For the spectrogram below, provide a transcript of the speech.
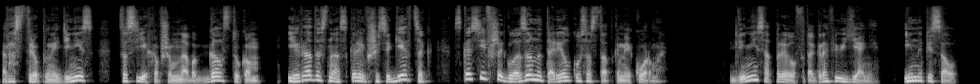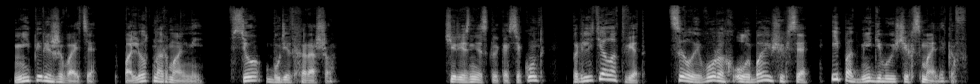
Растрепанный Денис со съехавшим на бок галстуком и радостно оскалившийся герцог, скосивший глаза на тарелку с остатками корма. Денис отправил фотографию Яне и написал «Не переживайте, полет нормальный, все будет хорошо». Через несколько секунд прилетел ответ, целый ворох улыбающихся и подмигивающих смайликов.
